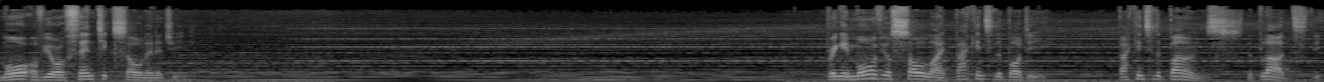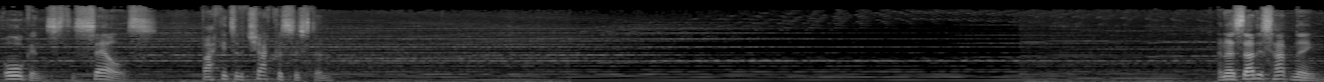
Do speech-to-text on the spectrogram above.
More of your authentic soul energy. Bringing more of your soul light back into the body, back into the bones, the blood, the organs, the cells, back into the chakra system. And as that is happening,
